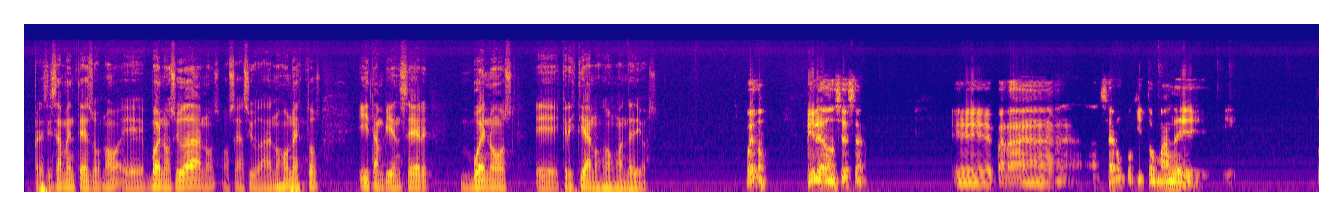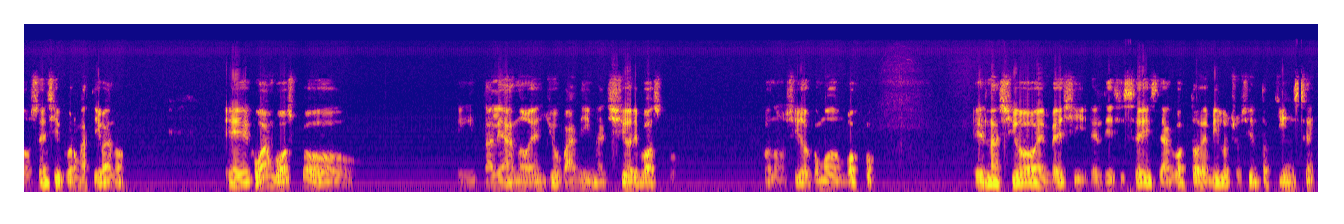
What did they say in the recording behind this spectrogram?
precisamente eso, ¿no? Eh, buenos ciudadanos, o sea, ciudadanos honestos, y también ser buenos cristianos, don Juan de Dios. Bueno, mire, don César, para hacer un poquito más de docencia informativa, ¿no? Juan Bosco en italiano es Giovanni Melchiori Bosco, conocido como Don Bosco. Él nació en Becci el 16 de agosto de 1815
